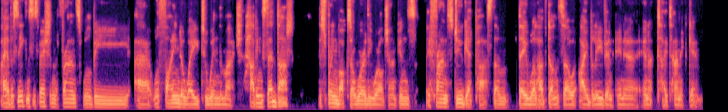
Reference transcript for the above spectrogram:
I have a sneaking suspicion that France will be uh, will find a way to win the match. Having said that, the Springboks are worthy world champions. If France do get past them, they will have done so, I believe, in, in a in a titanic game.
